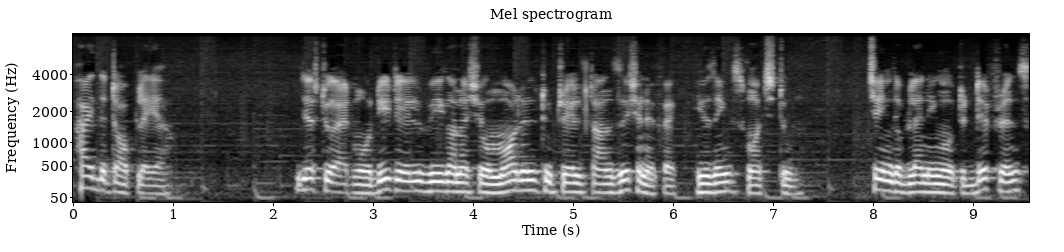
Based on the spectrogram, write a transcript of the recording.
Hide the top layer. Just to add more detail, we're gonna show model to trail transition effect using smudge tool. Change the blending mode to difference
